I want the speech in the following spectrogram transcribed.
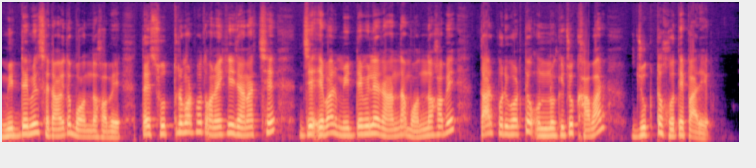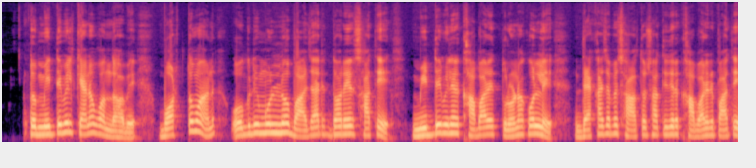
মিড ডে মিল, সেটা হয়তো বন্ধ হবে। তাই সূত্র মারফত অনেকেই জানাচ্ছে যে এবার মিড ডে মিলের রান্না বন্ধ হবে। তার পরিবর্তে অন্য কিছু খাবার যুক্ত হতে পারে। তো মিড ডে মিল কেন বন্ধ হবে? বর্তমান অগ্নিমূল্য বাজার দরের সাথে মিড ডে মিলের খাবারের তুলনা করলে দেখা যাবে ছাত্রছাত্রীদের খাবারের পাতে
